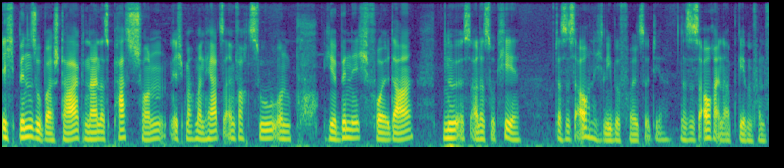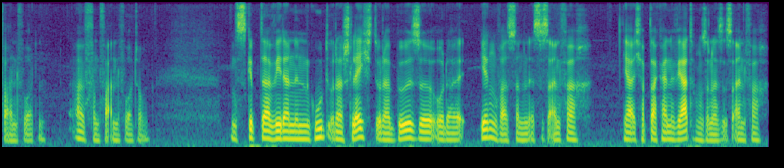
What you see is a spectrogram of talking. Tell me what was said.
ich bin super stark, nein, das passt schon, ich mache mein Herz einfach zu und hier bin ich voll da, nö, ist alles okay. Das ist auch nicht liebevoll zu dir. Das ist auch ein Abgeben von, Verantwortung. Äh, von Verantwortung. Und es gibt da weder einen gut oder schlecht oder böse oder irgendwas, sondern es ist einfach, ja, ich habe da keine Wertung, sondern es ist einfach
